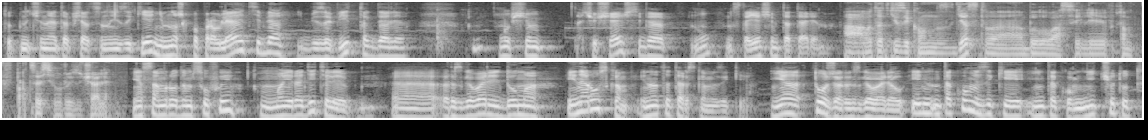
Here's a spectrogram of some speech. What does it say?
тут начинают общаться на языке, немножко поправляют тебя, без обид и так далее. В общем, ощущаешь себя ну, настоящим татарином. А вот этот язык, он с детства был у вас или там в процессе уже изучали? Я сам родом с Уфы. Мои родители э, разговаривали дома и на русском, и на татарском языке. Я тоже разговаривал и на таком языке, и на таком. Ничего тут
